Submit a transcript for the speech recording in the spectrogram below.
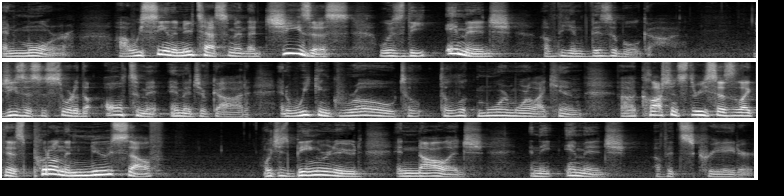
and more. Uh, we see in the New Testament that Jesus was the image of the invisible God. Jesus is sort of the ultimate image of God, and we can grow to, to look more and more like him. Uh, Colossians 3 says like this Put on the new self, which is being renewed in knowledge in the image of its creator.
